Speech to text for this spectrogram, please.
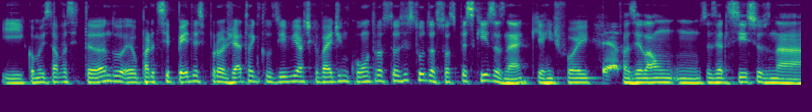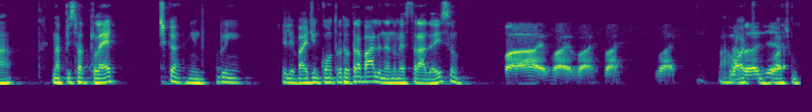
E como eu estava citando, eu participei desse projeto, inclusive acho que vai de encontro aos seus estudos, às suas pesquisas, né? Que a gente foi fazer lá um, uns exercícios na, na pista atlética em Dublin. Ele vai de encontro ao teu trabalho, né? No mestrado, é isso? Vai, vai, vai, vai vai. Ah, Na ótimo, verdade, ótimo.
